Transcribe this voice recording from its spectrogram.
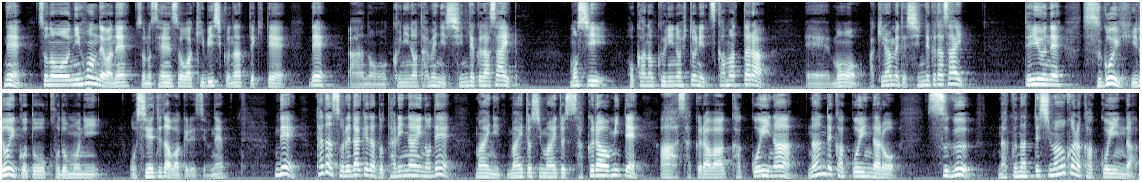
で、その日本ではね、その戦争が厳しくなってきて、であの国のために死んでくださいと。もし他の国の人に捕まったら、えー、もう諦めて死んでください。っていうねすごいひどいことを子供に教えてたわけですよね。でただそれだけだと足りないので毎日毎年毎年桜を見てああ桜はかっこいいななんでかっこいいんだろうすぐ亡くなってしまうからかっこいいんだっ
